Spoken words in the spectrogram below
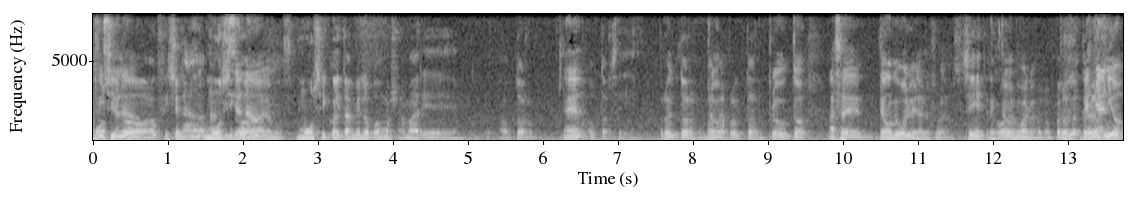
músico, aficionado. aficionado. Músico. Aficionado a la música. Músico y también lo podemos llamar eh, autor. ¿Eh? Autor, sí. Productor, Pro- barra productor. Productor. Hace, tengo que volver a los ruedos. Sí, tenés que volver. que volver. pero, pero, pero este, año,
